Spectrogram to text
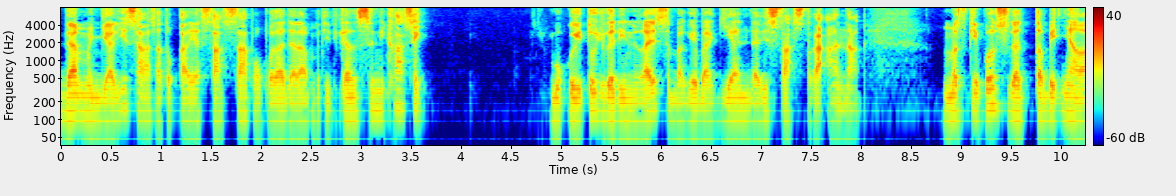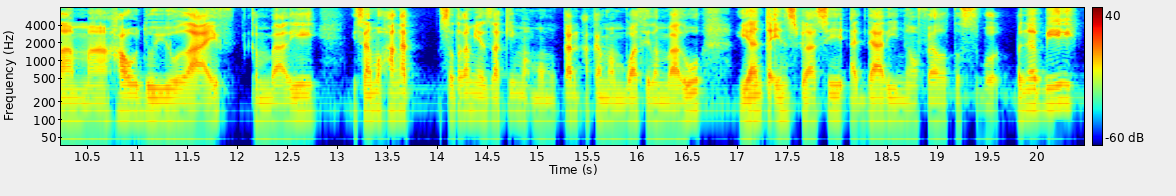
dan menjadi salah satu karya sastra populer dalam pendidikan seni klasik. Buku itu juga dinilai sebagai bagian dari sastra anak. Meskipun sudah terbitnya lama, How Do You Live kembali disambut hangat setelah Miyazaki mengumumkan akan membuat film baru yang terinspirasi dari novel tersebut. Penerbit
